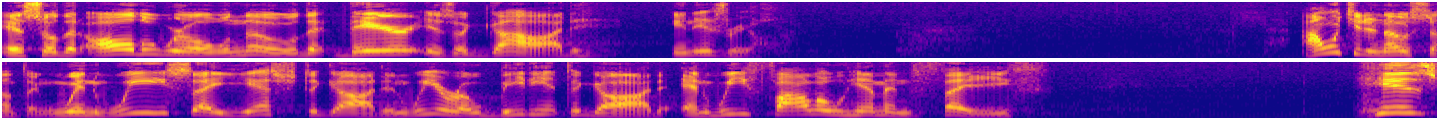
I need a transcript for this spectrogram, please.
is so that all the world will know that there is a God in Israel. I want you to know something. When we say yes to God and we are obedient to God and we follow Him in faith, His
